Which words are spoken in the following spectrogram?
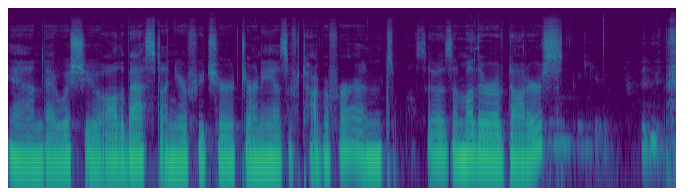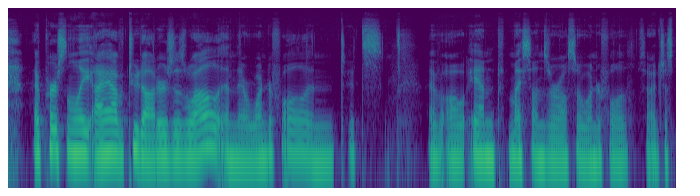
And I wish you all the best on your future journey as a photographer and also as a mother of daughters. Thank you. I personally, I have two daughters as well, and they're wonderful. And it's I've all, and my sons are also wonderful. So just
